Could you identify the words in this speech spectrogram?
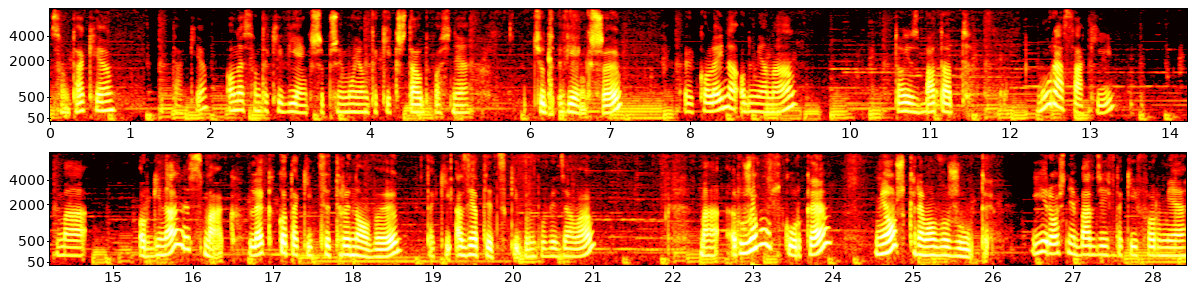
Są takie i takie. One są takie większe, przyjmują taki kształt właśnie ciut większy. Y, Kolejna odmiana to jest batat Murasaki. Ma oryginalny smak, lekko taki cytrynowy, taki azjatycki bym powiedziała. Ma różową skórkę, miąższ kremowo-żółty i rośnie bardziej w takiej formie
